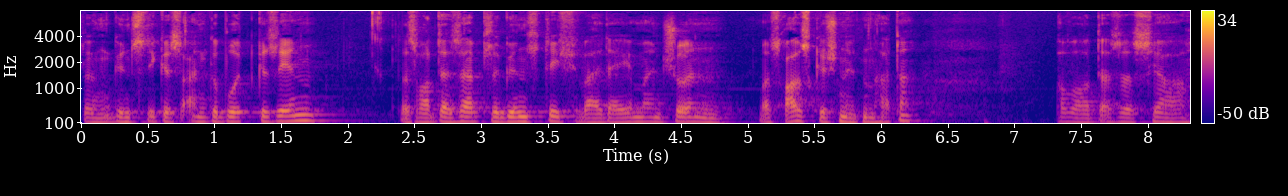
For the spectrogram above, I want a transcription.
so ein günstiges Angebot gesehen. Das war deshalb so günstig, weil da jemand schon was rausgeschnitten hatte. Aber das ist ja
